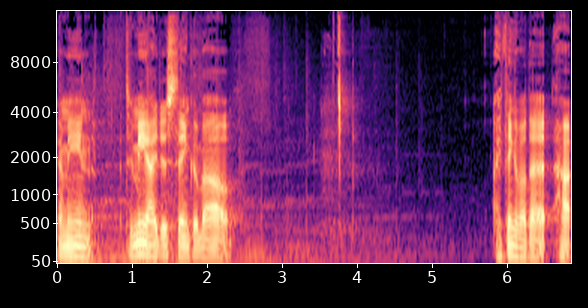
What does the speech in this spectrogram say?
I mean, to me, I just think about I think about that how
